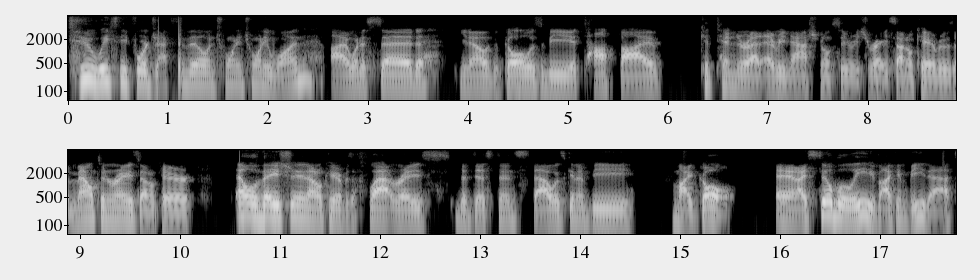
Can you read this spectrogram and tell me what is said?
two weeks before Jacksonville in 2021, I would have said, you know, the goal was to be a top five contender at every national series race. I don't care if it was a mountain race, I don't care elevation, I don't care if it's a flat race, the distance. That was going to be my goal. And I still believe I can be that.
